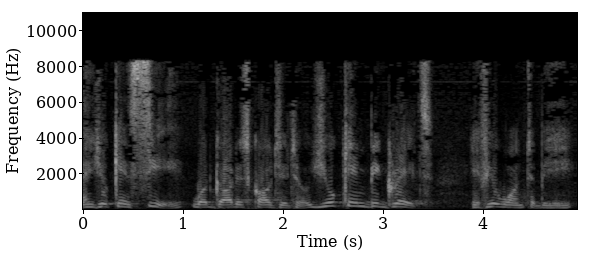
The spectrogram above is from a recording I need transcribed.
And you can see what God has called you to. You can be great if you want to be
